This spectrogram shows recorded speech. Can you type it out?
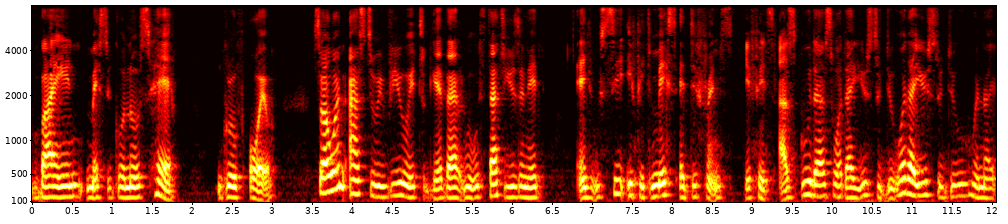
buying Mercy Gono's hair growth oil. So i want us to review it together. We will start using it and we'll see if it makes a difference if it's as good as what i used to do. What i used to do when i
